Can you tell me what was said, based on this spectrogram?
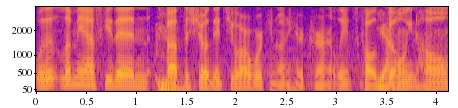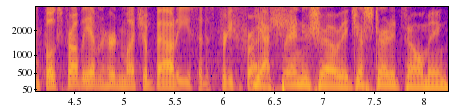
Well, let me ask you then about the show that you are working on here currently. It's called Yeah. Going Home. Folks probably haven't heard much about it. You said it's pretty fresh. Yeah, brand new show. They just started filming.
